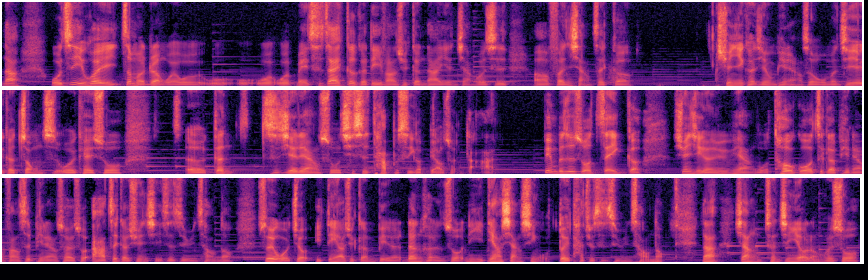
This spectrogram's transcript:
那我自己会这么认为，我我我我我每次在各个地方去跟大家演讲，或是呃分享这个。讯息可信度评量的时候，我们其实一个宗旨，我也可以说，呃，更直接这样说，其实它不是一个标准答案，并不是说这个讯息可信度评量，我透过这个评量方式评量出来说啊，这个讯息是资讯操弄，所以我就一定要去跟别人任何人说，你一定要相信我，对他就是资讯操弄。那像曾经有人会说，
